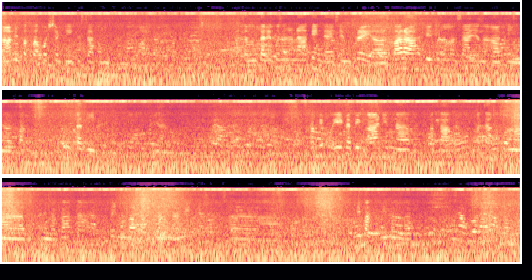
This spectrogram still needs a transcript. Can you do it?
Na aming pagpaposyal dito sa Hong Kong. Samantalin po na natin dahil siyempre ah, para hindi po naman sayang ang ating ah, pagpunta dito. Ayan. Kami po ay labing anim na katao. Kasama po mga, mga bata. Yung bata lang namin. ah, lima, lima bata.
